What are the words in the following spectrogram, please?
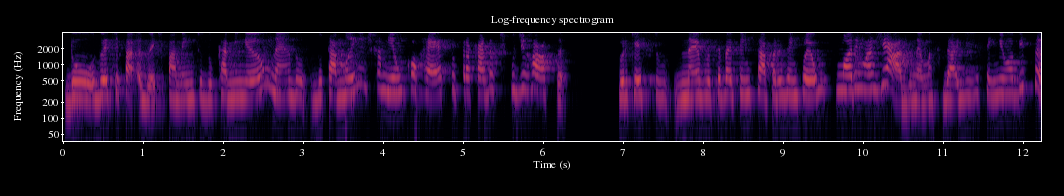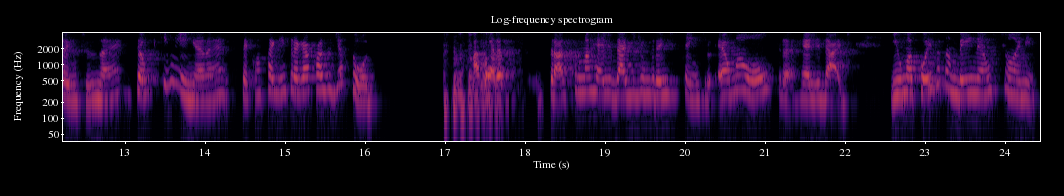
do, do, equipa, do equipamento do caminhão, né, do, do tamanho de caminhão correto para cada tipo de rota. Porque isso, né, você vai pensar, por exemplo, eu moro em Lajeado, né, uma cidade de 100 mil habitantes, né, então pequenininha, né, você consegue entregar quase o dia todo. Agora, traz para uma realidade de um grande centro, é uma outra realidade. E uma coisa também, né, Alcione,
